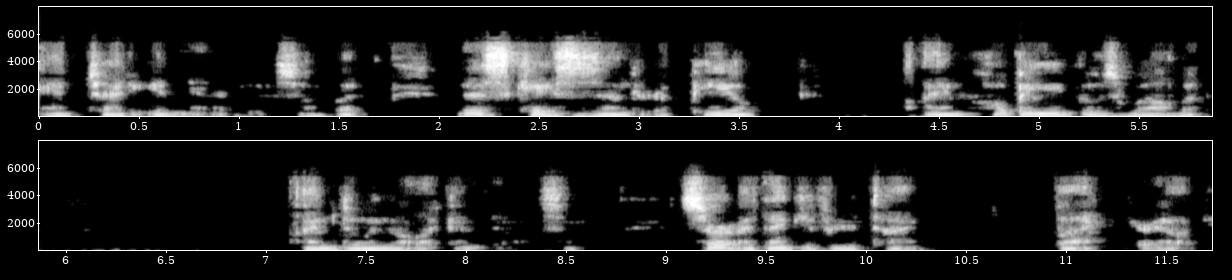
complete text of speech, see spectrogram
and tried to get an interview. So, but this case is under appeal. I'm hoping it goes well, but I'm doing all I can do. So, sir, I thank you for your time. Bye. Gary Hawkey.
